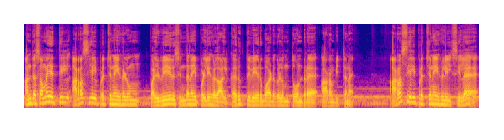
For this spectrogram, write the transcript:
அந்த சமயத்தில் அரசியல் பிரச்சனைகளும் பல்வேறு சிந்தனை பள்ளிகளால் கருத்து வேறுபாடுகளும் தோன்ற ஆரம்பித்தன. அரசியல் பிரச்சனைகளில் சில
